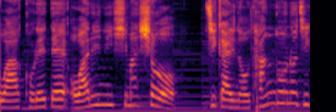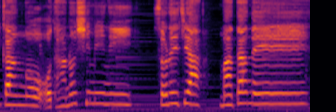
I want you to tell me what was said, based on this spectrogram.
はこれで終わりにしましょう。次回の単語の時間をお楽しみに。それじゃあまたね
